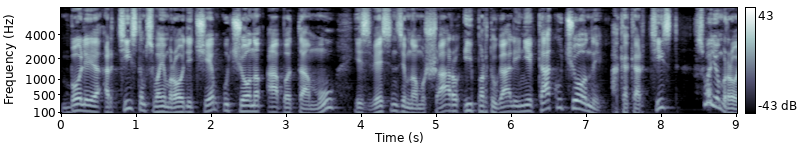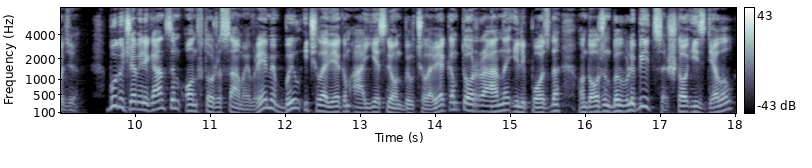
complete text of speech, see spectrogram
более артистом в своем роде, чем ученым, а потому известен земному шару и Португалии не как ученый, а как артист в своем роде. Будучи американцем, он в то же самое время был и человеком, а если он был человеком, то рано или поздно он должен был влюбиться, что и сделал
